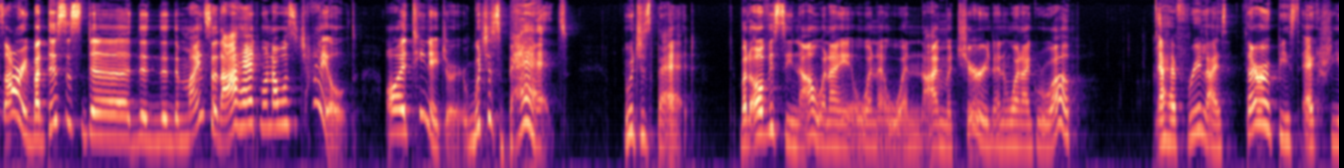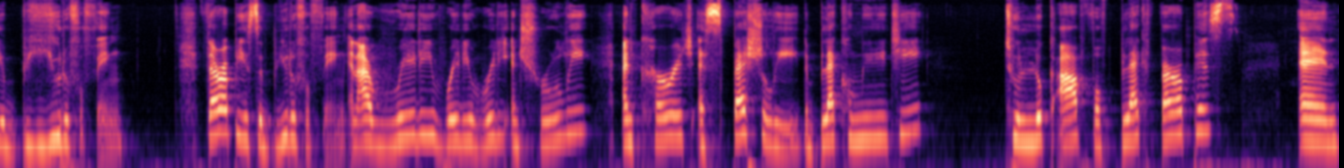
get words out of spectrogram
sorry, but this is the, the, the the mindset I had when I was a child or a teenager, which is bad. Which is bad. But obviously now when I when I when I matured and when I grew up, I have realized therapy is actually a beautiful thing. Therapy is a beautiful thing. And I really, really, really, and truly encourage, especially the Black community, to look up for Black therapists and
